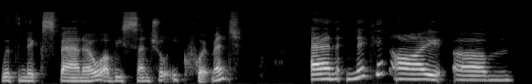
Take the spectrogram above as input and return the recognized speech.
with Nick Spano of Essential Equipment. And Nick and I, um,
